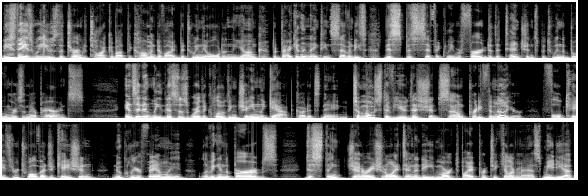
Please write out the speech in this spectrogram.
These days we use the term to talk about the common divide between the old and the young, but back in the 1970s, this specifically referred to the tensions between the boomers and their parents. Incidentally, this is where the clothing chain The Gap got its name. To most of you, this should sound pretty familiar. Full K-12 education, nuclear family, living in the burbs, distinct generational identity marked by particular mass media.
